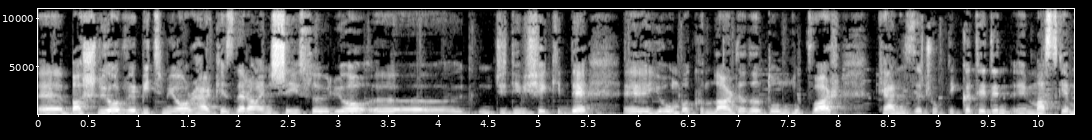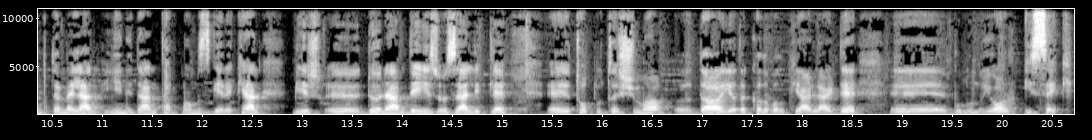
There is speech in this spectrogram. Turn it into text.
e, başlıyor ve bitmiyor. Herkesler aynı şeyi söylüyor. E, ciddi bir şekilde e, yoğun bakımlarda da doluluk var. Kendinize çok dikkat edin. E, maske muhtemelen yeniden takmamız gereken bir e, dönemdeyiz. Özellikle e, toplu taşımada ya da kalabalık yerlerde bulunuyor isek.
